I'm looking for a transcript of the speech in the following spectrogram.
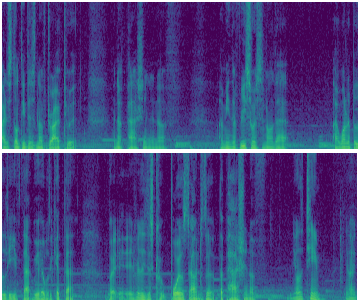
I just don't think there's enough drive to it, enough passion, enough. I mean, the resource and all that. I want to believe that we're able to get that, but it, it really just boils down to the the passion of, you know, the team. And I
